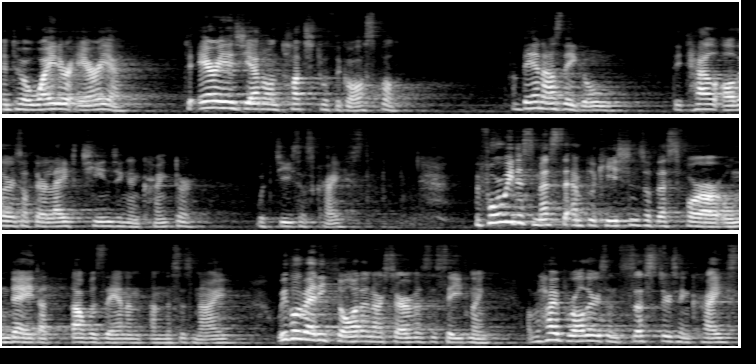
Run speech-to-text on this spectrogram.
into a wider area, to areas yet untouched with the gospel. And then as they go, they tell others of their life changing encounter with Jesus Christ. Before we dismiss the implications of this for our own day, that, that was then and, and this is now, we've already thought in our service this evening about how brothers and sisters in Christ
